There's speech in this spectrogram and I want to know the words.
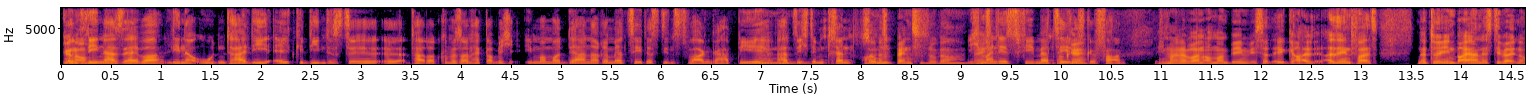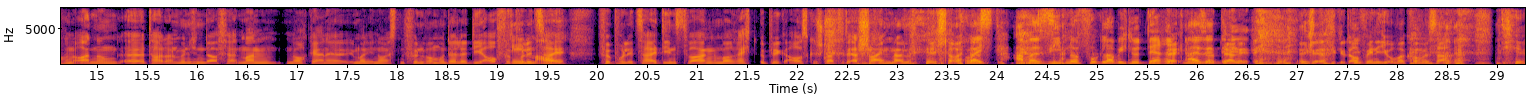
Genau. Und Lena selber, Lena Odenthal, die ältgedienteste äh, Tatortkommissarin, hat, glaube ich, immer modernere Mercedes-Dienstwagen gehabt. Die Hm. hat sich dem Trend so. Waren das zum... Benze sogar? Ich meine, die ist viel Mercedes Okay. gefahren. Ich meine, da waren auch mal ein BMW, hat egal. Also jedenfalls, natürlich in Bayern ist die Welt noch in Ordnung. Äh, Tatort in München, da fährt man noch gerne immer die neuesten Fünfer-Modelle, die auch für Bremen Polizei, für Polizeidienstwagen immer recht üppig ausgestattet erscheinen. Also ich glaube, Aber, ich, aber Siebener fuhr, glaube ich, nur Derek. der- also, der- der- es gibt auch wenig Oberkommissare, die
